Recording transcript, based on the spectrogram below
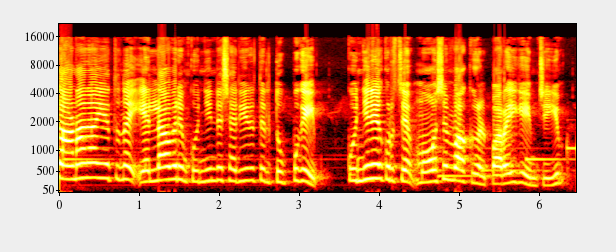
കാണാനായി എത്തുന്ന എല്ലാവരും കുഞ്ഞിന്റെ ശരീരത്തിൽ തുപ്പുകയും കുഞ്ഞിനെക്കുറിച്ച് മോശം വാക്കുകൾ പറയുകയും ചെയ്യും.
